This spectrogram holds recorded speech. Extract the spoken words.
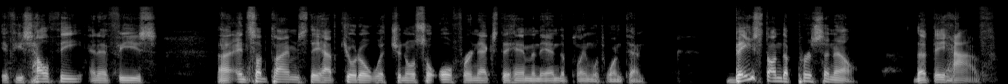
if he's healthy and if he's, uh, and sometimes they have Quioto with Chinonso Offor next to him and they end up playing with 110. Based on the personnel that they have,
